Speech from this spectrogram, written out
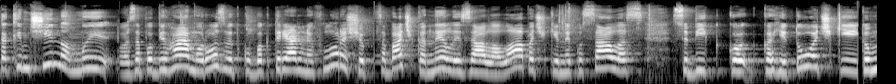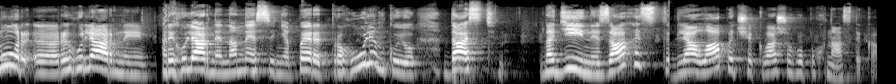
Таким чином ми запобігаємо розвитку бактеріальної флори, щоб собачка не лизала лапочки, не кусала собі ко- когіточки. Тому е, регулярне, регулярне нанесення перед прогулянкою дасть. Надійний захист для лапочок вашого пухнастика.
